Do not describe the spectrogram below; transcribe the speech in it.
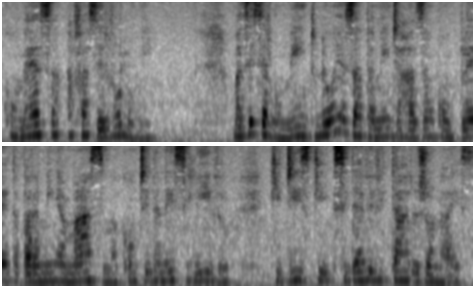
começa a fazer volume. Mas esse argumento não é exatamente a razão completa para minha máxima contida nesse livro, que diz que se deve evitar os jornais,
